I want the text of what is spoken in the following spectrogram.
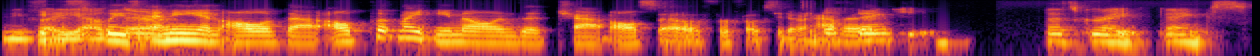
Anybody Yes, out please, there? any and all of that. I'll put my email in the chat also for folks who don't have it. Thank you. That's great. Thanks.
